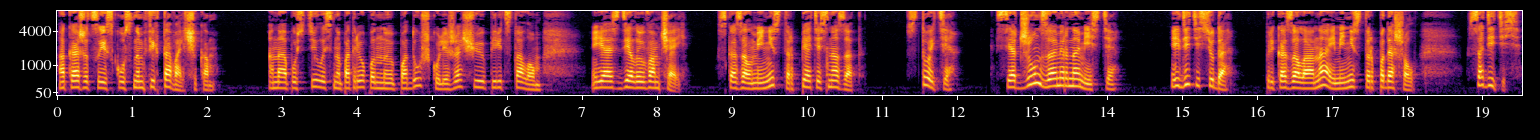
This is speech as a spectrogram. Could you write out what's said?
окажется искусным фехтовальщиком. Она опустилась на потрепанную подушку, лежащую перед столом. «Я сделаю вам чай», — сказал министр, пятясь назад. «Стойте», Сяджун замер на месте. «Идите сюда», — приказала она, и министр подошел. «Садитесь».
